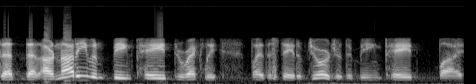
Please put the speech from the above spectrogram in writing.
that that are not even being paid directly by the state of Georgia. They're being paid by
